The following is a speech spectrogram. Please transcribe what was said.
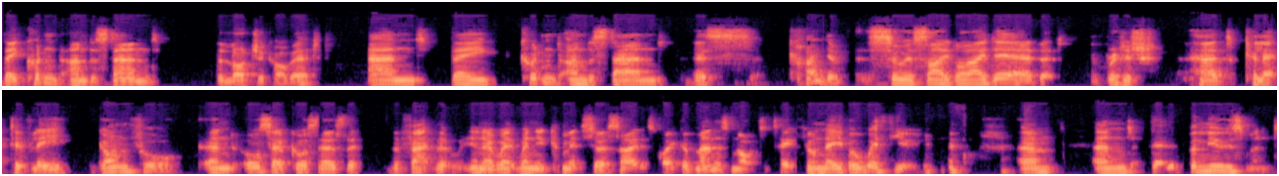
They couldn't understand the logic of it, and they couldn't understand this kind of suicidal idea that the British had collectively gone for. And also, of course, there's the, the fact that, you know, when, when you commit suicide, it's quite good manners not to take your neighbor with you. um, and bemusement.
